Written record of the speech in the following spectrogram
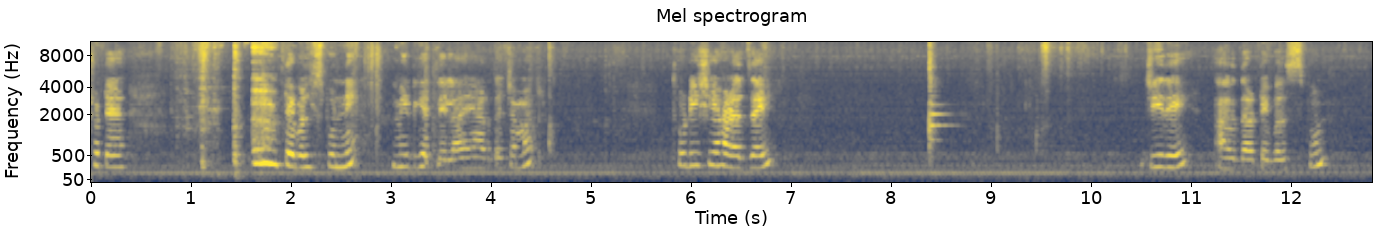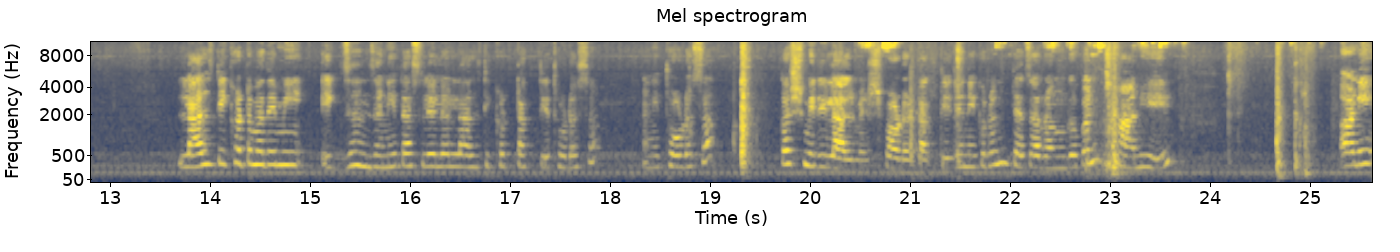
छोट्या टेबल स्पूननी मीठ घेतलेलं आहे अर्धा चमच थोडीशी हळद जाईल. जिरे अर्धा टेबल स्पून लाल तिखटमध्ये मी एक झणझणीत असलेलं लाल तिखट टाकते थोडस. आणि थोडस कश्मीरी लाल मिर्च पावडर टाकते जेणेकरून त्याचा रंग पण छान येईल. आणि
